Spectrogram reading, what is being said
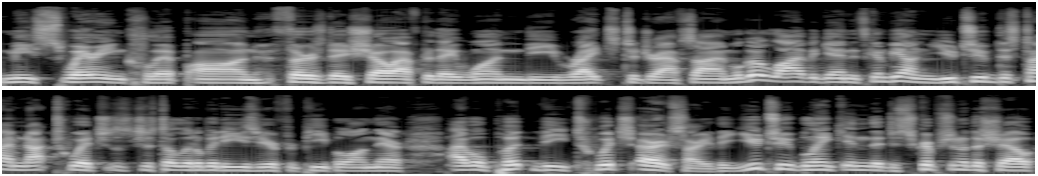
me swearing clip on Thursday's show after they won the rights to draft Zion. We'll go live again. It's going to be on YouTube this time, not Twitch. It's just a little bit easier for people on there. I will put the Twitch, or sorry, the YouTube link in the description of the show,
